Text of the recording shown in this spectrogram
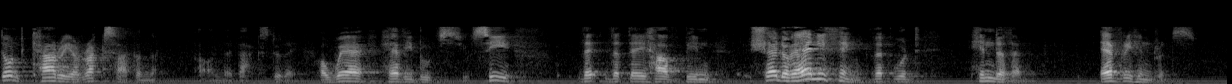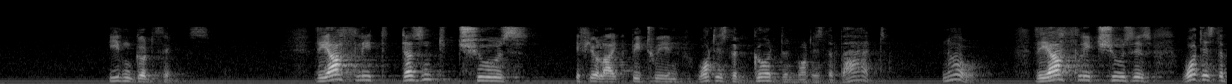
don't carry a rucksack on, the, on their backs, do they? Or wear heavy boots. You see that, that they have been shed of anything that would hinder them. Every hindrance. Even good things. The athlete doesn't choose, if you like, between what is the good and what is the bad. No. The athlete chooses what is the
